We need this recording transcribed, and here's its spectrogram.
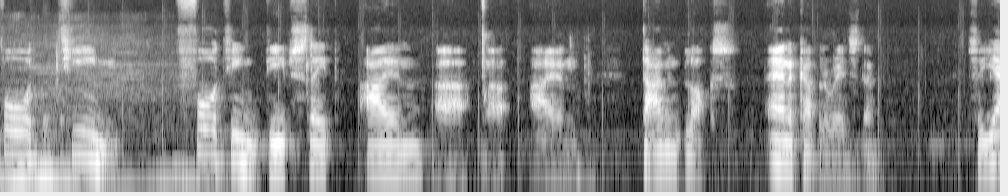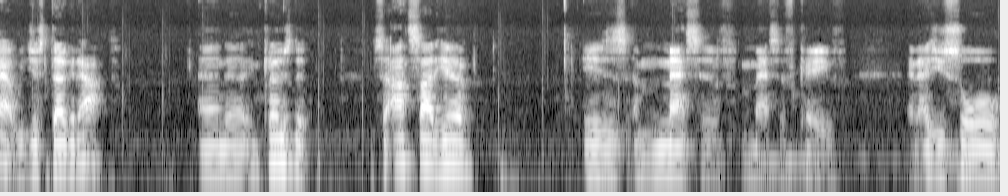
14, 14 deep slate iron, uh, uh, iron diamond blocks and a couple of redstone. So yeah, we just dug it out and uh, enclosed it. So outside here is a massive, massive cave. And as you saw,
